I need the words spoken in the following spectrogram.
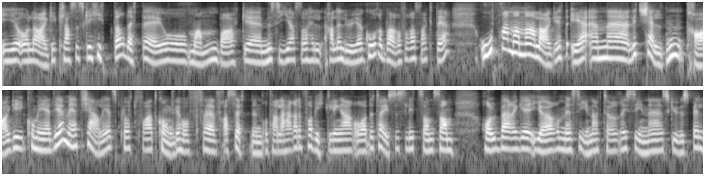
i å lage klassiske hiter. Dette er jo mannen bak uh, Messias og Hallelujakoret, bare for å ha sagt det. Operaen han har laget, er en litt sjelden tragikomedie med et kjærlighetsplott fra et kongelig hoff fra 1700-tallet. Her er det forviklinger, og det tøyses litt sånn som Holberg gjør med sine aktører i sine skuespill.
